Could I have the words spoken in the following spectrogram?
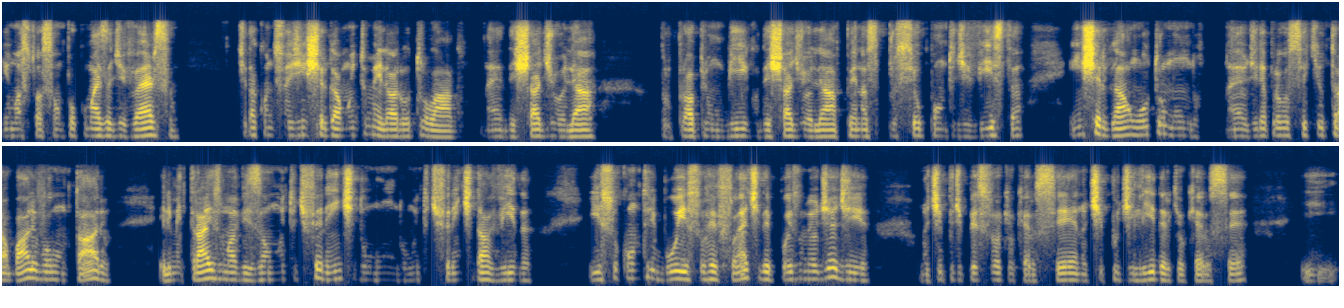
em uma situação um pouco mais adversa, te dá condições de enxergar muito melhor o outro lado, né? deixar de olhar para o próprio umbigo, deixar de olhar apenas para o seu ponto de vista e enxergar um outro mundo. Né? Eu diria para você que o trabalho voluntário ele me traz uma visão muito diferente do mundo, muito diferente da vida. Isso contribui, isso reflete depois no meu dia a dia, no tipo de pessoa que eu quero ser, no tipo de líder que eu quero ser e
